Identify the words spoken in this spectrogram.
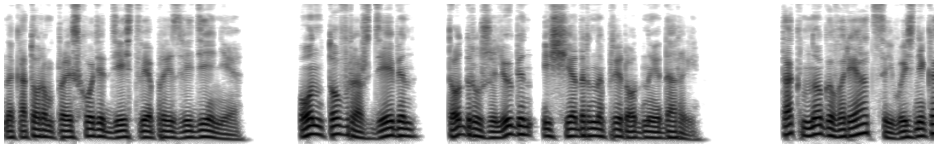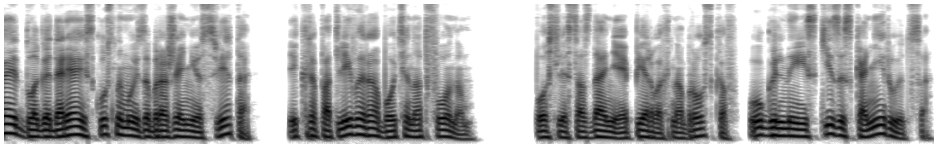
на котором происходит действие произведения. Он то враждебен, то дружелюбен и щедр на природные дары. Так много вариаций возникает благодаря искусному изображению света и кропотливой работе над фоном. После создания первых набросков угольные эскизы сканируются,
